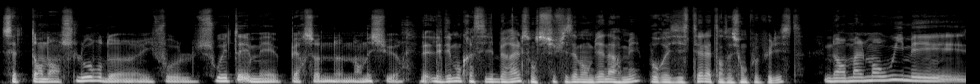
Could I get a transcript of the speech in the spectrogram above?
cette tendance lourde, il faut le souhaiter, mais personne n'en est sûr. Les démocraties libérales sont suffisamment bien armées pour résister à la tentation populiste? Normalement oui, mais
